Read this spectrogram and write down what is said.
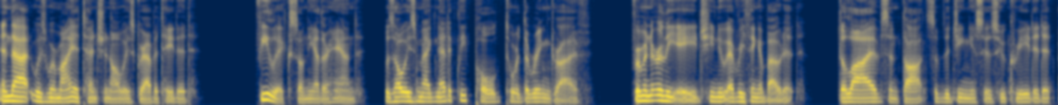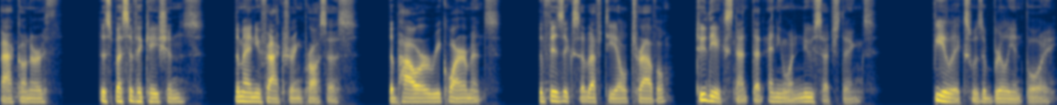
And that was where my attention always gravitated. Felix, on the other hand, was always magnetically pulled toward the ring drive. From an early age, he knew everything about it the lives and thoughts of the geniuses who created it back on Earth, the specifications, the manufacturing process, the power requirements, the physics of FTL travel, to the extent that anyone knew such things. Felix was a brilliant boy,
